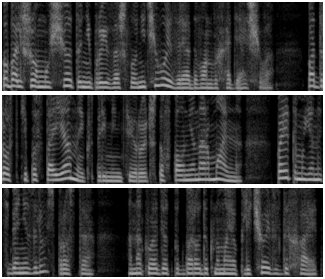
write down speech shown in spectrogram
По большому счету не произошло ничего из ряда вон выходящего. Подростки постоянно экспериментируют, что вполне нормально, поэтому я на тебя не злюсь, просто... Она кладет подбородок на мое плечо и вздыхает.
